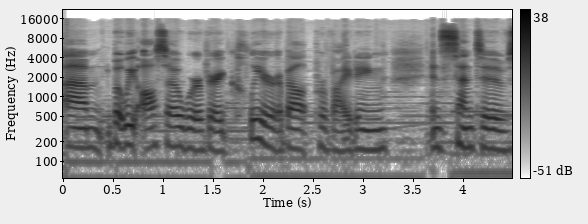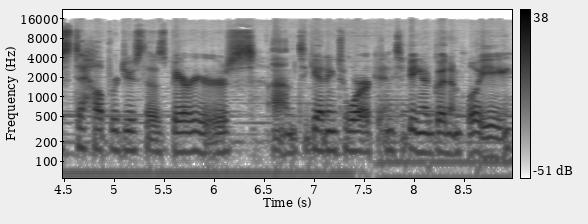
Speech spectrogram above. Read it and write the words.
Um, but we also were very clear about providing incentives to help reduce those barriers um, to getting to work and to being a good employee.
